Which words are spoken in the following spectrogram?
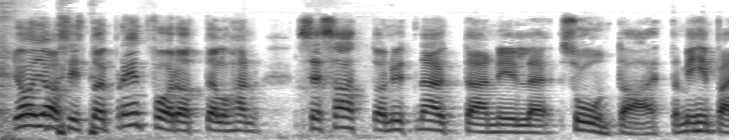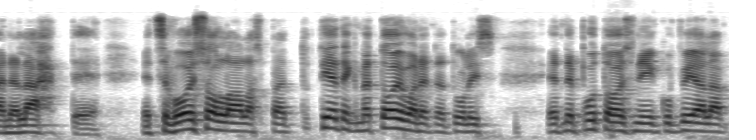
Joo, joo, siis toi Brentford-otteluhan, se saattoi nyt näyttää niille suuntaa, että mihin päin ne lähtee. Että se voisi olla alaspäin. Tietenkin mä toivon, että ne tulisi, että ne putoisi niin kuin vielä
